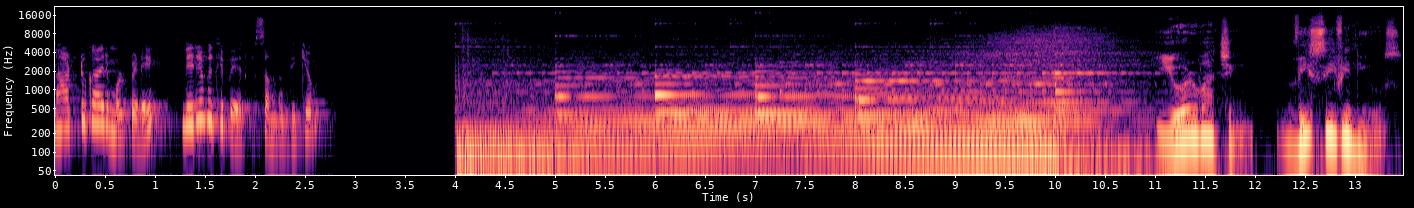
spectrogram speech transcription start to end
നാട്ടുകാരും ഉൾപ്പെടെ നിരവധി പേർ സംബന്ധിക്കും You are watching VCV News.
